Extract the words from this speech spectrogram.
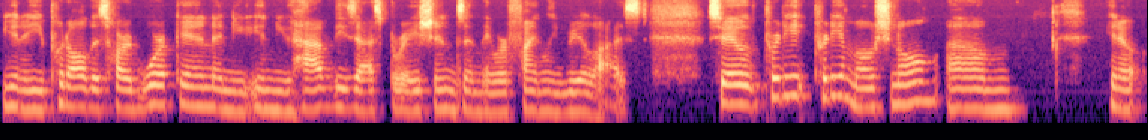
you know, you put all this hard work in and you and you have these aspirations and they were finally realized. So pretty pretty emotional. Um, you know,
